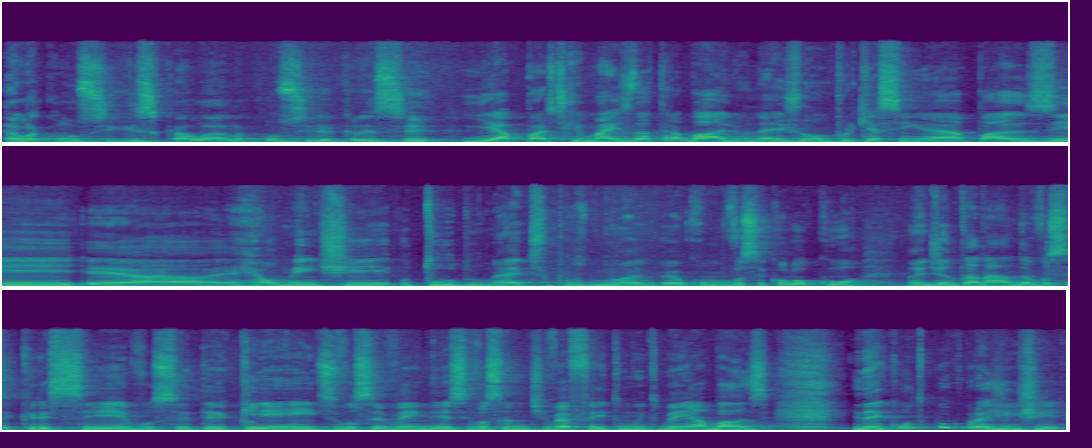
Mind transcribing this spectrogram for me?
ela consiga escalar, ela consiga crescer. E é a parte que mais dá trabalho, né, João? Porque assim, a base é, a, é realmente tudo, né? Tipo, é, é, como você colocou, não adianta nada você crescer, você ter clientes, você vender se você não tiver feito muito bem a base. E daí conta um pouco pra gente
